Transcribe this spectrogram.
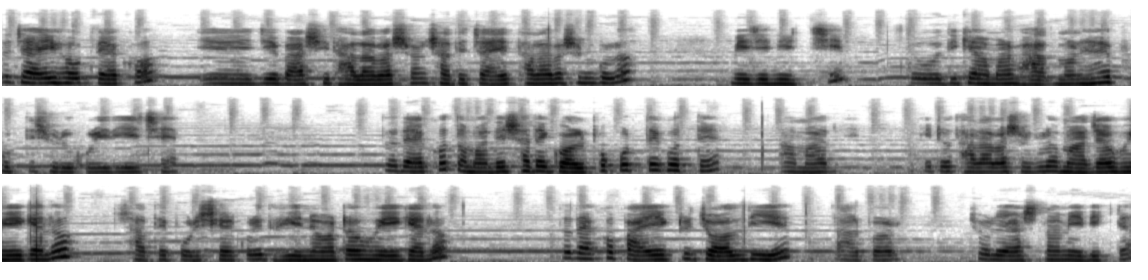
তো যাই হোক, দেখো যে বাসি থালা বাসন, সাথে চায়ের থালা বাসনগুলো মেজে নিচ্ছি। তো ওদিকে আমার ভাত মনে হয় ফুটতে শুরু করে দিয়েছে। তো দেখো, তোমাদের সাথে গল্প করতে করতে আমার একটু থালা বাসনগুলো মাজাও হয়ে গেল, সাথে পরিষ্কার করে ধুয়ে নেওয়াটাও হয়ে গেল। তো দেখো, পায়ে একটু জল দিয়ে তারপর চলে আসলাম এদিকটা।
